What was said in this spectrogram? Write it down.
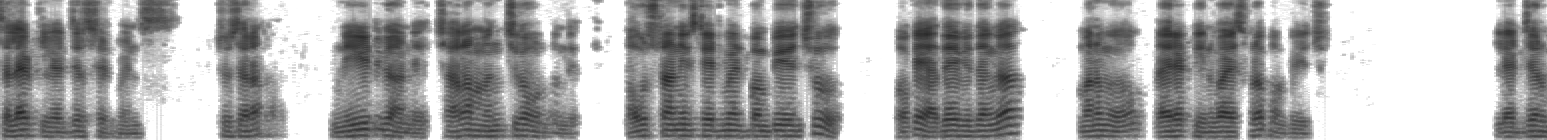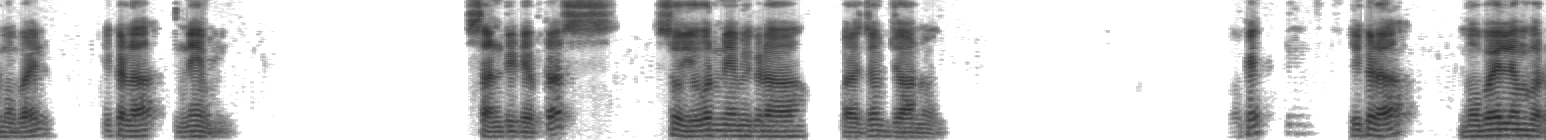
Select ledger statements. చూసారా? నీట్గా అండి. చాలా మంచిగా ఉంటుంది. అవుట్ స్టాండింగ్ స్టేట్మెంట్ పంపించచ్చు ఓకే అదే విధంగా మనము డైరెక్ట్ ఇన్వాయిస్ కూడా పంపించచ్చు లెడ్జర్ మొబైల్. ఇక్కడ నేమ్. సండి డెప్టర్స్ సో ఎవరి నేమ్ ఇక్కడ ఫర్ ఎగ్జాంపుల్ జాను ఓకే ఇక్కడ mobile number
